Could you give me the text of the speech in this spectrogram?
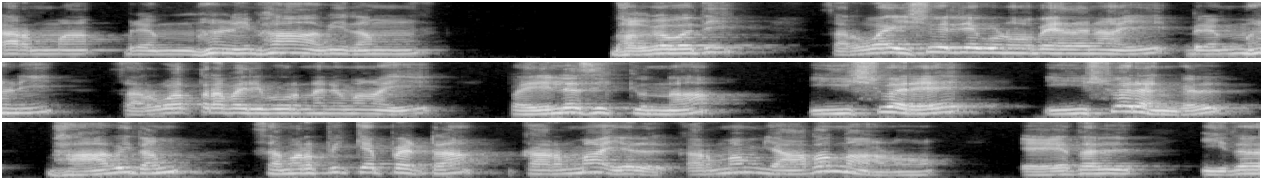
കർമ്മ ബ്രഹ്മണി ഭാവിതം. ഭഗവതി സർവൈശ്വര്യ ഗുണോപേതനായി ബ്രഹ്മണി സർവത്ര പരിപൂർണനുമായി പരിലസിക്കുന്ന ഈശ്വരെ ഈശ്വരങ്ങൾ ഭാവിതം സമർപ്പിക്കപ്പെട്ട കർമ്മയിൽ കർമ്മം യാതൊന്നാണോ? ഏതൽ ഇത്?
